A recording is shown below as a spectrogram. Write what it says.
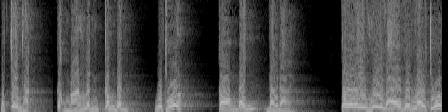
là chân thật, các mạng lệnh công bình của Chúa còn đến đời đời. Tôi vui vẻ về lời Chúa,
